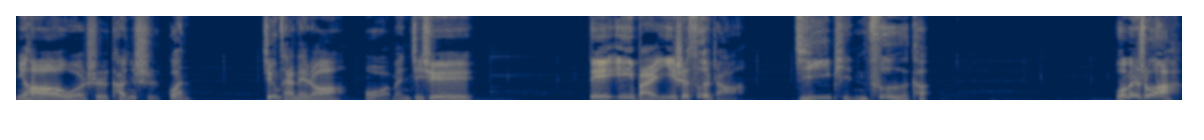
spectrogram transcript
你好，我是砍史官，精彩内容我们继续。第一百一十四章：极品刺客。我们说啊，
